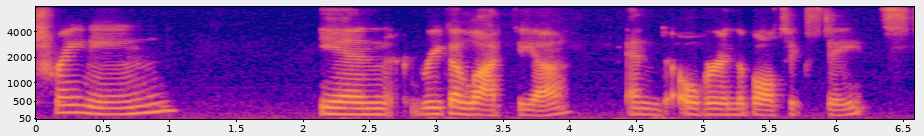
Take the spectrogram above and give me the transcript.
training in Riga, Latvia, and over in the Baltic states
